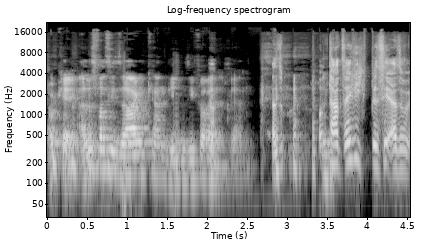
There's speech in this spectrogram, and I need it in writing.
Okay, alles, was sie sagen kann, gegen sie verwendet werden. Also, und tatsächlich bisher, also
